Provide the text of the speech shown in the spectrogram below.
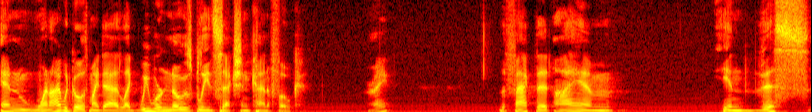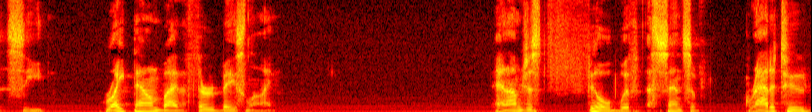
and when I would go with my dad, like we were nosebleed section kind of folk, right? The fact that I am in this seat, right down by the third base line, and I'm just filled with a sense of gratitude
